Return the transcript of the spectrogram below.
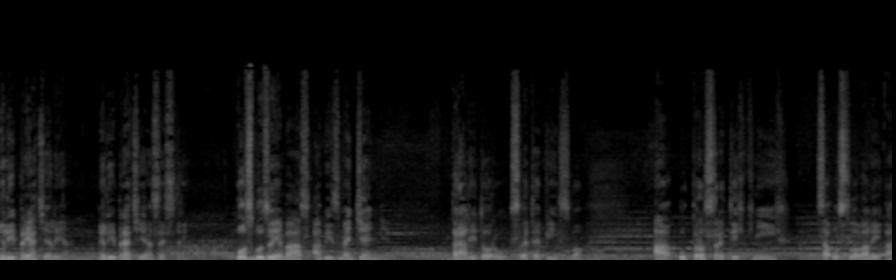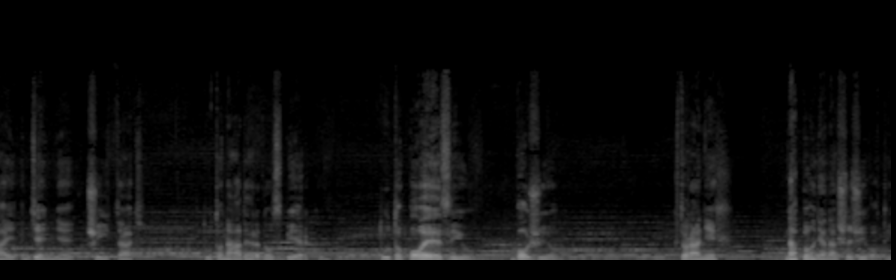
Milí priatelia, milí bratia a sestry, pozbudzujem vás, aby sme denne brali do rúk sväté písmo a uprostred tých kníh sa uslovali aj denne čítať túto nádhernú zbierku, túto poéziu Božiu, ktorá nech naplňa naše životy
